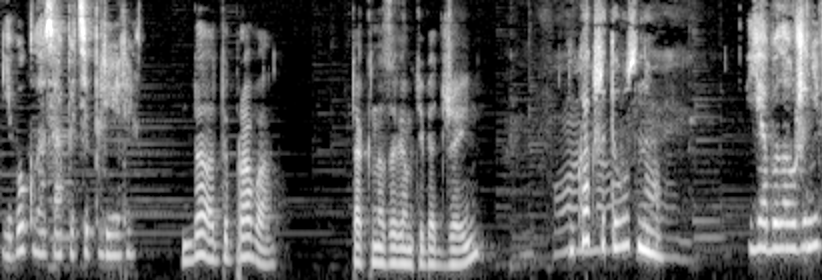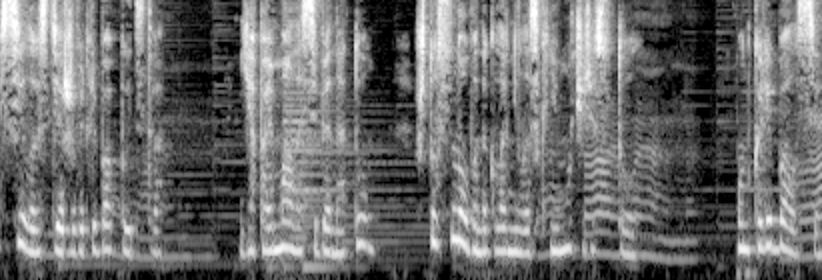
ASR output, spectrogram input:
Его глаза потеплели. Да, ты права. Так назовем тебя Джейн? Ну как же ты узнал? Я была уже не в силах сдерживать любопытство. Я поймала себя на том, что снова наклонилась к нему через стол. Он колебался,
